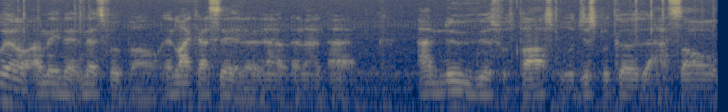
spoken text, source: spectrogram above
Well, I mean, that's football. And like I said, and I, and I, I, I knew this was possible just because I saw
